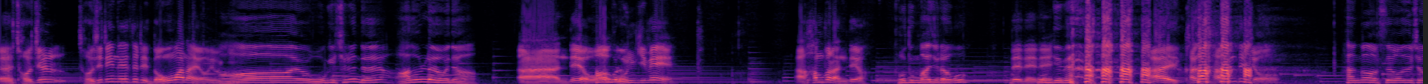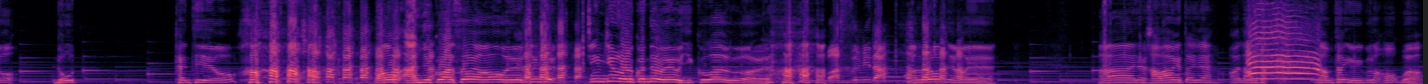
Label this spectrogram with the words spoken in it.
예, 저질 저질인 애들이 너무 많아요 여기. 아, 오기 싫은데? 안 올래요, 그냥. 아안 돼요. 와, 환불- 온 김에 아 환불 안 돼요. 도둑 맞으라고? 네네네. 온 김에? 아 가서 자면 되죠. 상관없어요. 오늘 저, 노, 팬티에요. 어, 안 입고 왔어요. 오늘 찜질, 찜질 올 건데 왜 입고 와, 그걸. 맞습니다. 아, 그럼요, 예. 아, 이제 가봐야겠다, 이제. 아, 남탕, 남탕이 여기구나. 어, 뭐야.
